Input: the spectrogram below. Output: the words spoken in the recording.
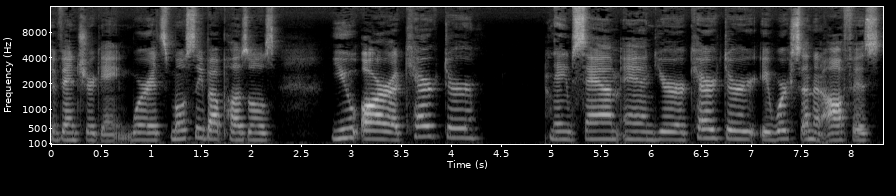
adventure game where it's mostly about puzzles. You are a character named Sam, and your character it works in an office,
